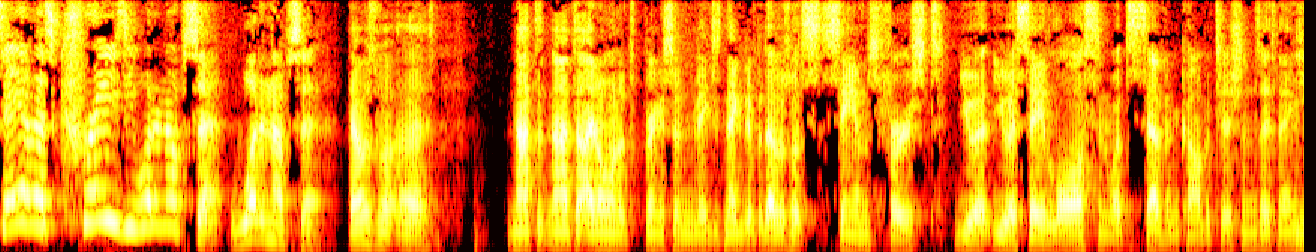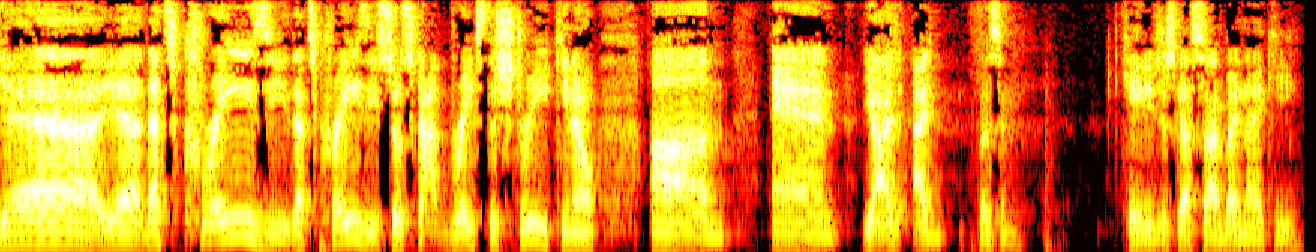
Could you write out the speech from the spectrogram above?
Sam. That's crazy. What an upset. What an upset. That was what. Uh, not to, not to, I don't want to bring us and make this negative, but that was what Sam's first U- USA loss in what seven competitions, I think. Yeah, yeah, that's crazy. That's crazy. So Scott breaks the streak, you know. Um, and yeah, I, I listen. Katie just got signed by Nike.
